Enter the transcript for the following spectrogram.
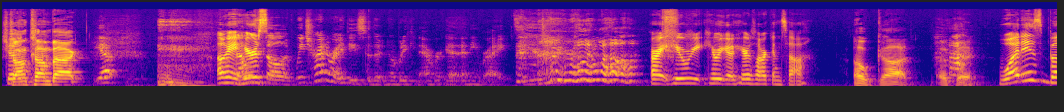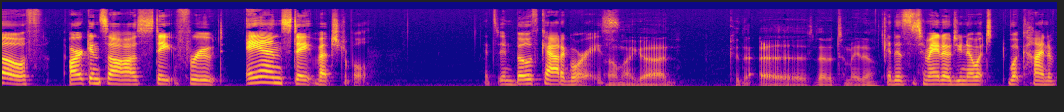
Strong comeback. Yep. Okay, That here's was solid. We try to write these so that nobody can ever get any right. So you're doing really well. all right. Here we here we go. Here's Arkansas. Oh, God. Okay. What is both Arkansas's state fruit and state vegetable? It's in both categories. Oh, my God. Could that, uh, is that a tomato? It is a tomato. Do you know what what kind of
